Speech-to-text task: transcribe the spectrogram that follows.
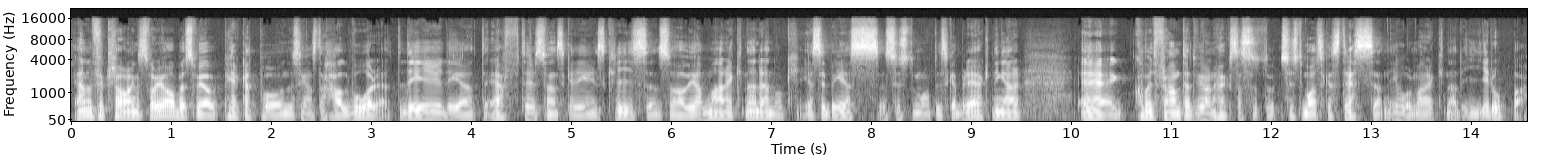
En förklaringsvariabel som jag har pekat på under det senaste halvåret det är ju det att efter svenska regeringskrisen så har vi av marknaden och ECBs systematiska beräkningar eh, kommit fram till att vi har den högsta systematiska stressen i vår marknad i Europa.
